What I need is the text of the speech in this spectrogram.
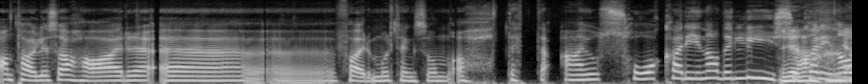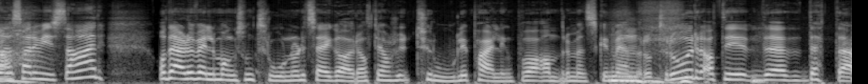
antagelig så har øh, farmor tenkt sånn Åh, dette er jo så Karina, det lyser jo Ja, Karina ja. det serviset her. Og det er det jo veldig mange som tror når de ser gaver, at de har så utrolig peiling på hva andre mennesker mener og tror. At de, det, dette,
